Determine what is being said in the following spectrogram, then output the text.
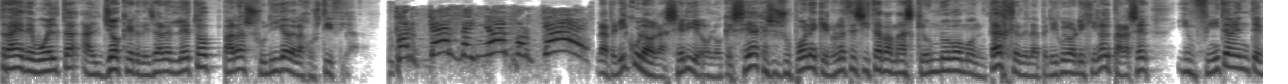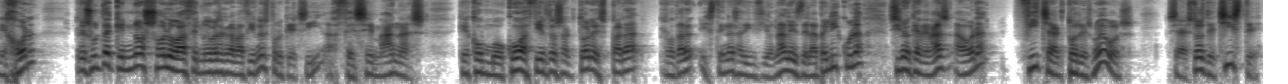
trae de vuelta al Joker de Jared Leto para su Liga de la Justicia. ¿Por qué, señor? ¿Por qué? La película o la serie o lo que sea que se supone que no necesitaba más que un nuevo montaje de la película original para ser infinitamente mejor, resulta que no solo hace nuevas grabaciones, porque sí, hace semanas que convocó a ciertos actores para rodar escenas adicionales de la película, sino que además ahora ficha actores nuevos. O sea, esto es de chiste.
